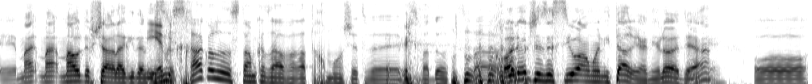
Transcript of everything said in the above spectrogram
אה, מה, מה, מה עוד אפשר להגיד על יהיה משחק? משחק או שזה סתם כזה העברת תחמושת ומזוודות? יכול להיות שזה סיוע הומניטרי, אני לא יודע. אוקיי. או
